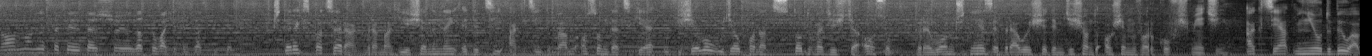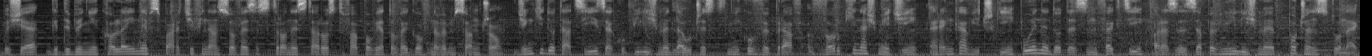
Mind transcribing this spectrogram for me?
no, no niestety też y, zatruwa się tym plastikiem. Czterech spacerach w ramach jesiennej edycji akcji Dbam o Sądeckie wzięło udział ponad 120 osób, które łącznie zebrały 78 worków śmieci. Akcja nie odbyłaby się, gdyby nie kolejne wsparcie finansowe ze strony Starostwa Powiatowego w Nowym Sączu. Dzięki dotacji zakupiliśmy dla uczestników wypraw worki na śmieci, rękawiczki, płyny do dezynfekcji oraz zapewniliśmy poczęstunek.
